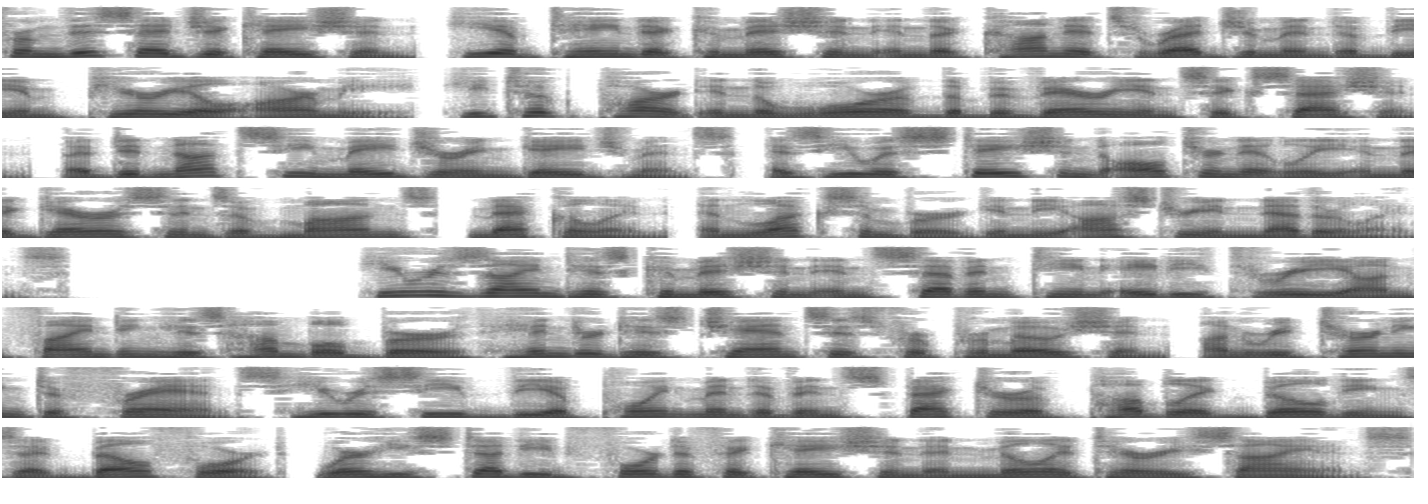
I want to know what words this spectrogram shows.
From this education, he obtained a commission in the Kaunitz Regiment of the Imperial Army. He took part in the War of the Bavarian Succession, but did not see major engagements, as he was stationed alternately in the garrisons of Mons, Mechelen, and Luxembourg in the Austrian Netherlands. He resigned his commission in 1783 on finding his humble birth hindered his chances for promotion. On returning to France, he received the appointment of Inspector of Public Buildings at Belfort, where he studied fortification and military science.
